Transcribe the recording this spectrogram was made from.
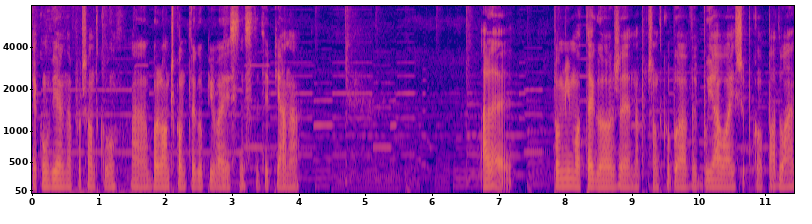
Jak mówiłem na początku, bolączką tego piwa jest niestety piana. Ale pomimo tego, że na początku była wybujała i szybko opadła,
